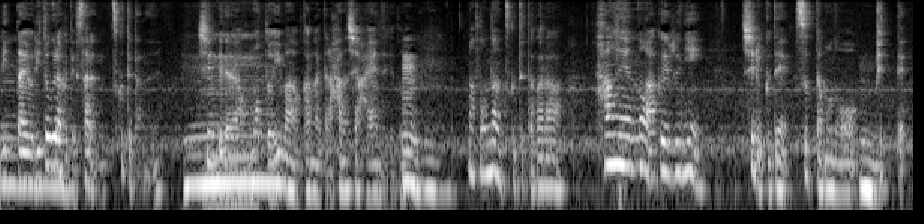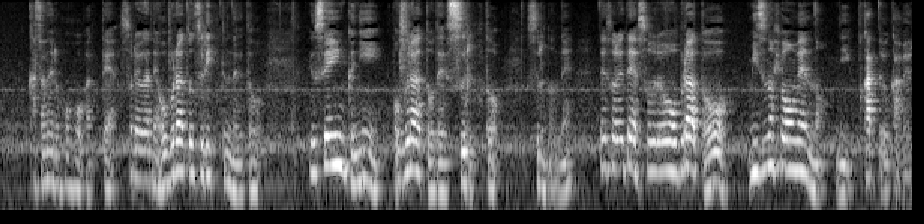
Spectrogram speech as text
立体をリトグラフでさらに作ってたんだよね。うん。シルクではもっと今考えたら話は早いんだけど、うんうんまあそんなの作ってたから半円のアクリルにシルクで刷ったものをうん。ピュッて重ねる方法があってそれがねオブラート刷りって言うんだけど油性インクにオブラートで刷るとするのね。でそれでそれをオブラートを水の表面のにパカッと浮かべる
